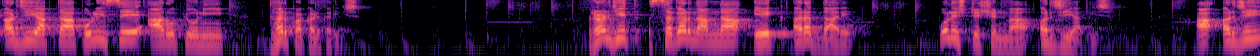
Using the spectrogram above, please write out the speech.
અરજી આપતા પોલીસે આરોપીઓની ધરપકડ કરી છે. રણજીત સગર નામના એક અરજદારે પોલીસ સ્ટેશનમાં અરજી આપી છે. આ અરજી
